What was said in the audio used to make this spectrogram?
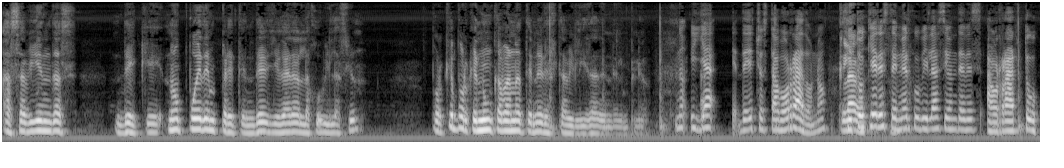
a sabiendas de que no pueden pretender llegar a la jubilación. ¿Por qué? Porque nunca van a tener estabilidad en el empleo. No, y ya, de hecho, está borrado, ¿no? Claro. Si tú quieres tener jubilación, debes ahorrar tú,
